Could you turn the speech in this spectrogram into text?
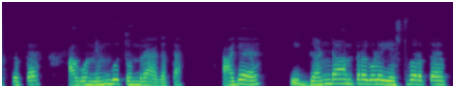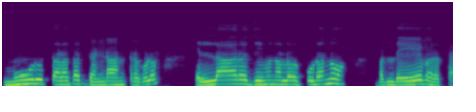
ಆಗುತ್ತೆ ಹಾಗೂ ನಿಮಗೂ ತೊಂದರೆ ಆಗತ್ತೆ. ಹಾಗೆ ಈ ಗಂಡಾಂತರಗಳು ಎಷ್ಟು ಬರುತ್ತೆ? ಮೂರು ತರದ ಗಂಡಾಂತರಗಳು ಎಲ್ಲರ ಜೀವನಲ್ಲೂ ಕೂಡ ಬಂದೇ ಬರುತ್ತೆ.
